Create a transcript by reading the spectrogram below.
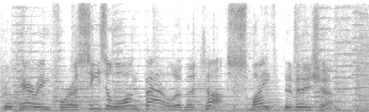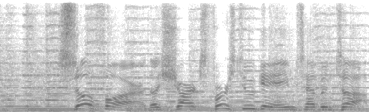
preparing for a season-long battle in the tough Smythe division. So far, the Sharks' first two games have been tough,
